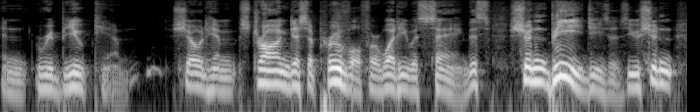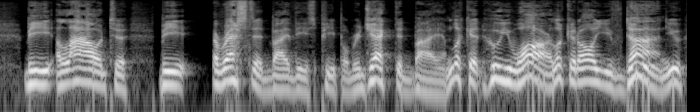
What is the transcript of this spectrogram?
and rebuked him, showed him strong disapproval for what he was saying. This shouldn't be, Jesus. You shouldn't be allowed to be arrested by these people, rejected by him. Look at who you are. Look at all you've done. You,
